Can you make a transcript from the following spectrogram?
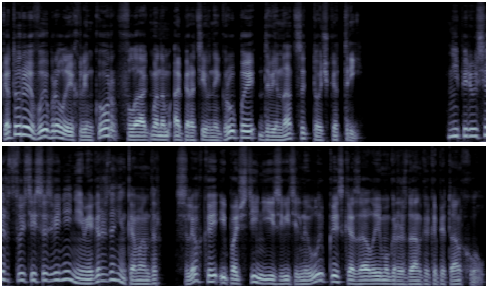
которая выбрала их линкор флагманом оперативной группы 12.3. «Не переусердствуйте с извинениями, гражданин командор», с легкой и почти неязвительной улыбкой сказала ему гражданка-капитан Холл.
